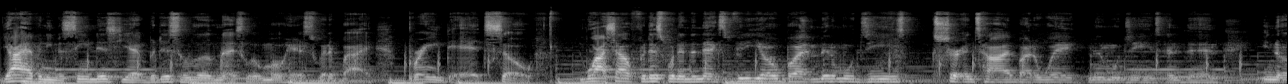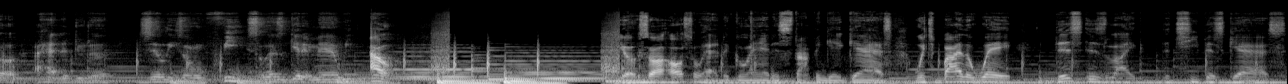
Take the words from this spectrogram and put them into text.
y'all haven't even seen this yet, but this is a little nice little mohair sweater by Brain Dead. So watch out for this one in the next video, but minimal jeans, shirt and tie, by the way, minimal jeans. And then, you know, I had to do the Jilly's on feet. So let's get it, man. We out. Yo, so I also had to go ahead and stop and get gas, which by the way, this is like the cheapest gas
